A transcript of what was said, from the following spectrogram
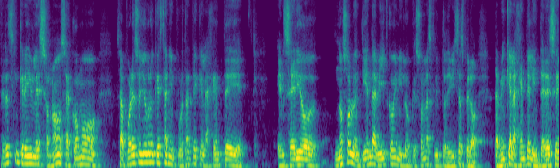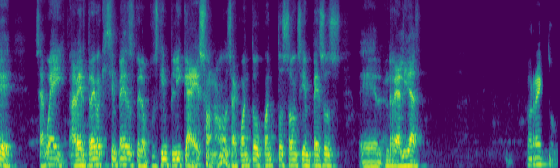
Pero es increíble eso, ¿no? O sea, cómo... O sea, por eso yo creo que es tan importante que la gente en serio no solo entienda Bitcoin y lo que son las criptodivisas, pero también que a la gente le interese o sea, güey, a ver, traigo aquí 100 pesos, pero pues, ¿qué implica eso, no? O sea, ¿cuánto, cuántos son 100 pesos eh, en realidad? Correcto.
